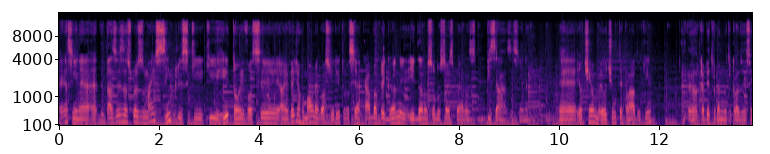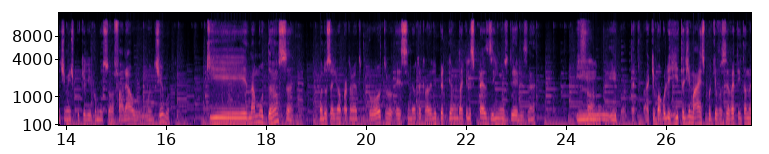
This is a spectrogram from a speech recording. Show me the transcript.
É assim, né? É, Às vezes as coisas mais simples que, que irritam e você, ao invés de arrumar um negócio direito, você acaba pegando e, e dando soluções pra elas bizarras, assim, né? É, eu, tinha, eu tinha um teclado aqui, eu acabei trocando meu teclado recentemente porque ele começou a falhar, o, o antigo, que na mudança, quando eu saí de um apartamento pro outro, esse meu teclado ele perdeu um daqueles pezinhos deles, né? E, e aqui o bagulho irrita demais, porque você vai tentando.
